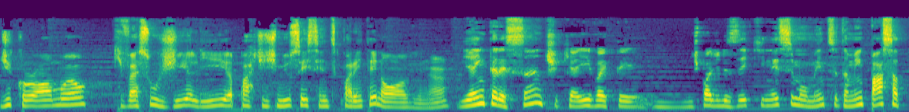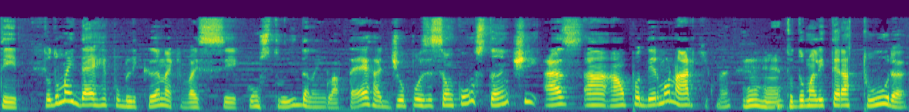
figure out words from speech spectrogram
de Cromwell que vai surgir ali a partir de 1649, né? E é interessante que aí vai ter, a gente pode dizer que nesse momento você também passa a ter toda uma ideia republicana que vai ser construída na Inglaterra de oposição constante às, a, ao poder monárquico, né? Uhum. É toda uma literatura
